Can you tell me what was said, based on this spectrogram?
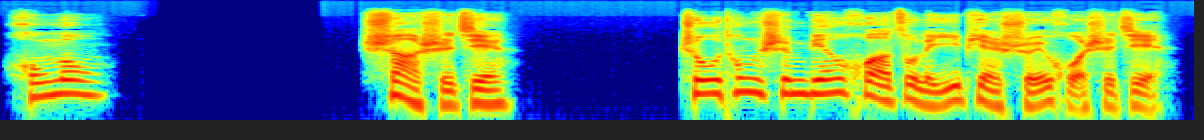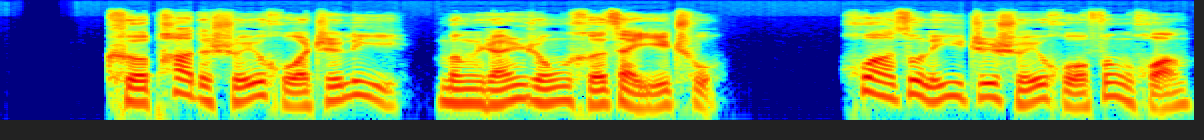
轰隆！霎时间，周通身边化作了一片水火世界，可怕的水火之力猛然融合在一处，化作了一只水火凤凰，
